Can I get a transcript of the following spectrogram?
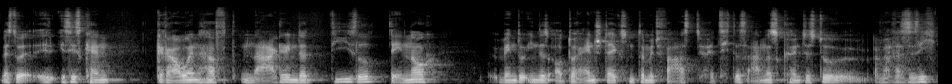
weißt du, es ist kein grauenhaft nagelnder Diesel, dennoch, wenn du in das Auto reinsteigst und damit fahrst, hört sich das an, als könntest du, aber was weiß ich,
